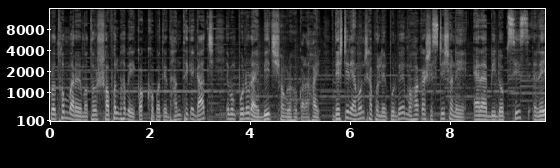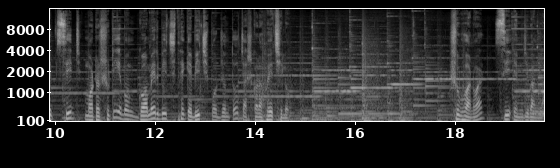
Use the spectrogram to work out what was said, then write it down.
প্রথমবারের মতো সফলভাবে কক্ষপথে ধান থেকে গাছ এবং পুনরায় বীজ সংগ্রহ করা হয়। দেশটির এমন সাফল্যের পূর্বে মহাকাশ স্টেশনে অ্যারাবিডোপসিস, রেপসিড, মটরশুঁটি এবং গমের বীজ থেকে বীজ পর্যন্ত চাষ করা হয়েছিল। শুভ আনোয়ার সিএমজি বাংলা।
